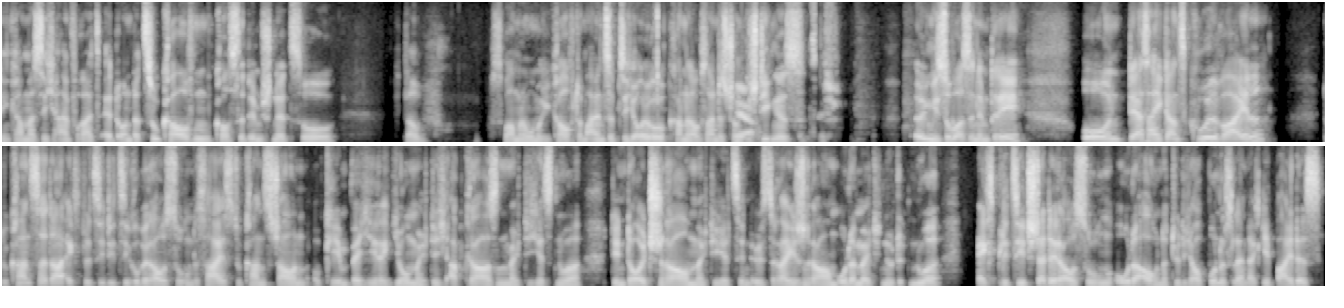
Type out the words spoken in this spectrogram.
Den kann man sich einfach als Add-on dazu kaufen. Kostet im Schnitt so, ich glaube, was war man, wo wir gekauft haben, 71 Euro. Kann auch sein, dass es schon ja, gestiegen ist. 70. Irgendwie sowas in dem Dreh. Und der ist eigentlich ganz cool, weil du kannst da, da explizit die Zielgruppe raussuchen. Das heißt, du kannst schauen, okay, welche Region möchte ich abgrasen? Möchte ich jetzt nur den deutschen Raum? Möchte ich jetzt den österreichischen Raum? Oder möchte ich nur, nur explizit Städte raussuchen? Oder auch natürlich auch Bundesländer? Geht beides.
